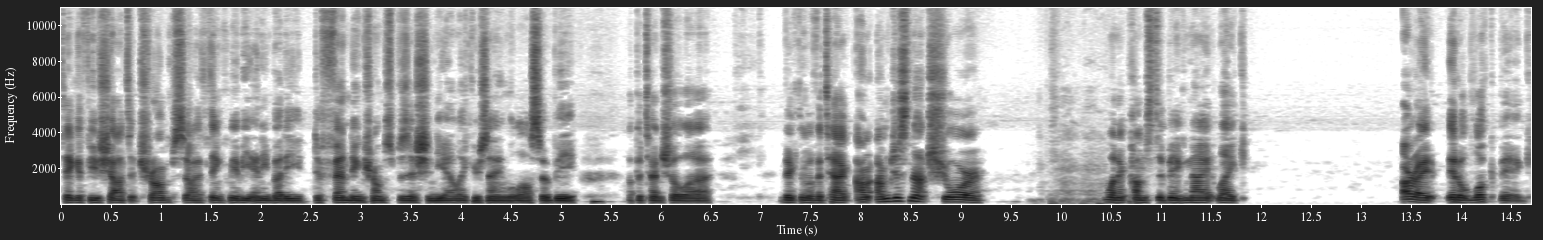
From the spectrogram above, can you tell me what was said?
take a few shots at Trump. So, I think maybe anybody defending Trump's position, yeah, like you're saying, will also be a potential uh, victim of attack. I'm, I'm just not sure when it comes to big night like all right it'll look big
